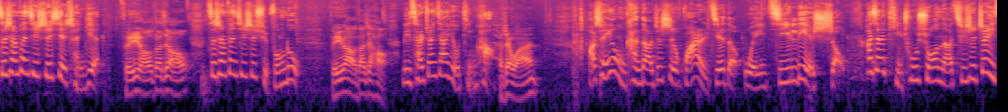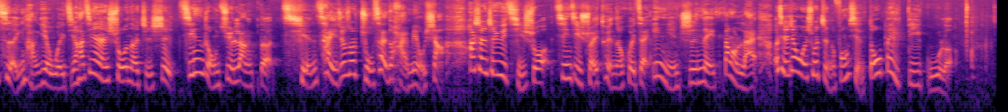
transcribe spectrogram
资深分析师谢承彦，肥鱼好，大家好。资深分析师许峰路，肥鱼好，大家好。理财专家游廷好，大家晚安。好，陈彦，我们看到这是华尔街的危机猎手，他现在提出说呢，其实这一次的银行业危机，他竟然说呢，只是金融巨浪的前菜，也就是说主菜都还没有上。他甚至预期说，经济衰退呢会在一年之内到来，而且认为说整个风险都被低估了。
